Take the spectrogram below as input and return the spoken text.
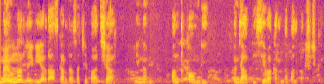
ਮੈਂ ਉਹਨਾਂ ਲਈ ਵੀ ਅਰਦਾਸ ਕਰਦਾ, ਸੱਚੇ ਪਾਤਸ਼ਾਹ, ਇਹਨਾਂ ਨੂੰ ਪੰਥ ਕੌਮ ਦੀ, ਪੰਜਾਬ ਦੀ ਸੇਵਾ ਕਰਨ ਦਾ ਬਲ ਬਖਸ਼ਿਸ਼ ਕਰੇ।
